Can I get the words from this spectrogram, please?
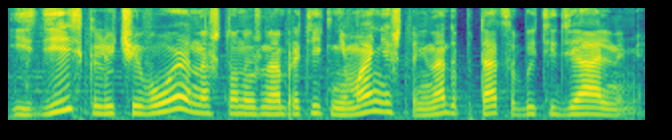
И здесь ключевое, на что нужно обратить внимание, что не надо пытаться быть идеальными.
